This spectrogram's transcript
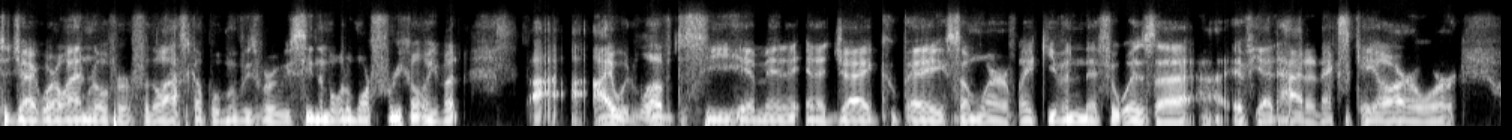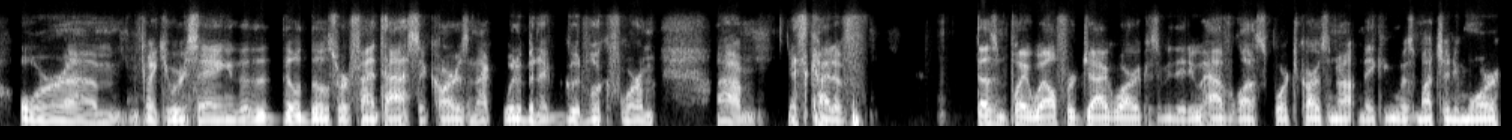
to Jaguar Land Rover for the last couple of movies where we've seen them a little more frequently. But I, I would love to see him in a, in a Jag coupe somewhere, like even if it was uh, if he had had an XKR or or um, like you were saying, the, the, those were fantastic cars, and that would have been a good look for him. Um, it's kind of doesn't play well for Jaguar because I mean they do have a lot of sports cars and not making as much anymore.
